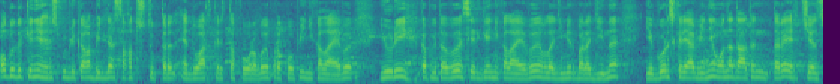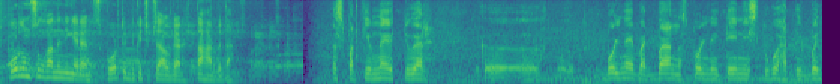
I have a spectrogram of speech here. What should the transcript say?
Ол күдіккені республикаға билдер сақа түстіктарын Эдуард Кристофоровы, Прокопий Николаевы, Юрий Капытовы, Сергей Николаевы, Владимир Бородины, Егор Скрябини, оны датын тары әрчен спорт ұмсылғаны неңерен спорт үрдікі чіпсалғар тахарбыда. Спортивная өттігер, больная борьба, настольный теннис, тугу хатырбын,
